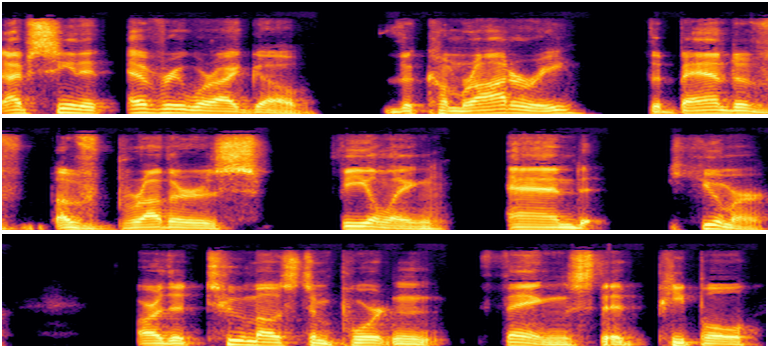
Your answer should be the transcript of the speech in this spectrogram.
I've seen it everywhere I go. The camaraderie, the band of of brothers feeling and humor are the two most important things that people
